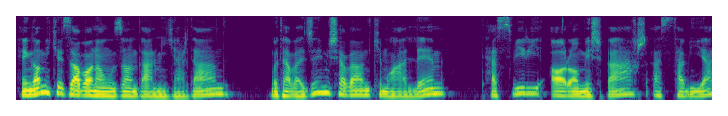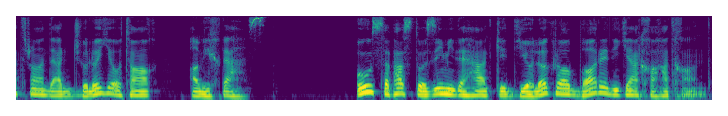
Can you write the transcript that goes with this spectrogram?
هنگامی که زبان آموزان برمیگردند متوجه می شوند که معلم تصویری آرامش بخش از طبیعت را در جلوی اتاق آویخته است. او سپس توضیح می دهد که دیالوگ را بار دیگر خواهد خواند.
